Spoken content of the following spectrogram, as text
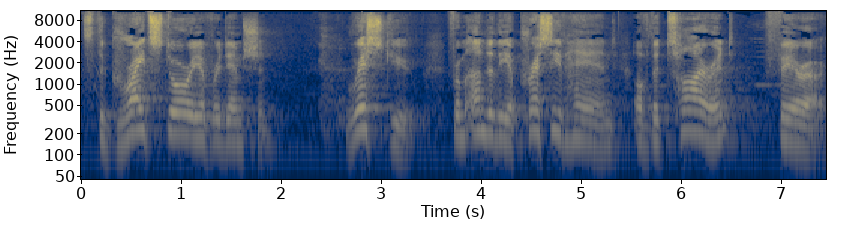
It's the great story of redemption. Rescue from under the oppressive hand of the tyrant Pharaoh.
